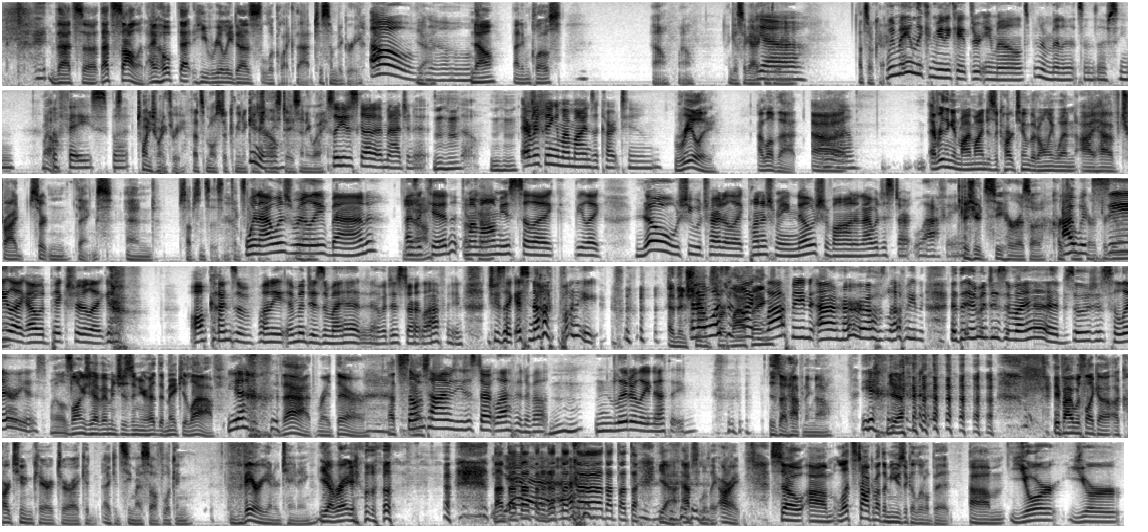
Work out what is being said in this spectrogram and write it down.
That's uh, that's solid. I hope that he really does look like that to some degree. Oh Yeah. no. No, not even close. Oh well, I guess guy can Yeah. That's okay. We mainly communicate through email. It's been a minute since I've seen Well. a face, but 2023. That's most of communication You know. these days, anyway. so you just gotta imagine it. Mm-hmm. So. Mm-hmm. Everything in my mind's a cartoon. Really, I love that. Uh, yeah. everything in my mind is a cartoon, but only when I have tried certain things and substances and things. When like I was really bad as Yeah? a kid, my Okay. mom used to like be like, "No," she would try to like punish me. No, Shevonne, and I would just start laughing. because you'd see her as a cartoon. I would see like I would picture like all kinds of funny images in my head, and I would just start laughing. She's like, "It's not funny," and then she and I wasn't laughing. like laughing at her. I was laughing at the images in my head. So it was just hilarious. well, as long as you have images in your head that make you laugh, Yeah. that right there. That's that's- Sometimes you just start laughing about Mm-hmm. literally nothing. Is that happening now? Yeah. Yeah. if I was like a, a cartoon character, I could I could see myself looking very entertaining. Yeah, right. yeah, absolutely. All right. So um, let's talk about the music a little bit. Um, your your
